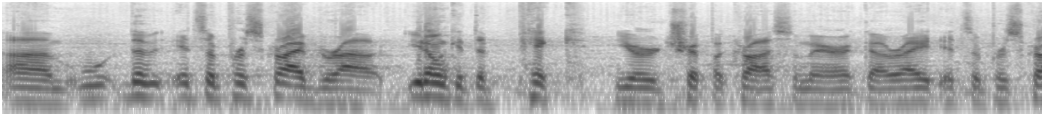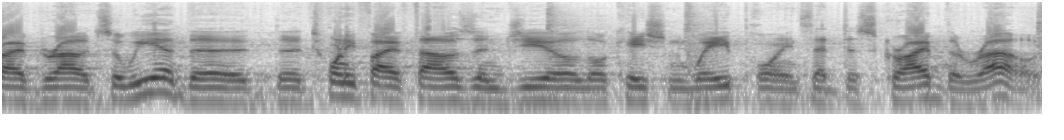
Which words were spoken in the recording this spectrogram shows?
Um, the, it's a prescribed route. You don't get to pick your trip across America, right? It's a prescribed route. So we had the, the 25,000 geolocation waypoints that describe the route.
